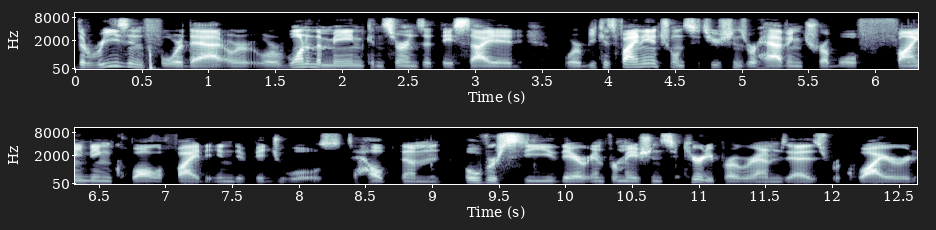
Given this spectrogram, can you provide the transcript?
the reason for that, or, or one of the main concerns that they cited, were because financial institutions were having trouble finding qualified individuals to help them oversee their information security programs as required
